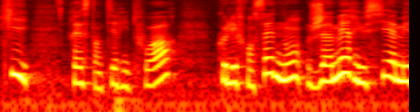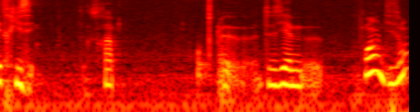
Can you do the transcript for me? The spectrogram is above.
qui reste un territoire que les Français n'ont jamais réussi à maîtriser. Ce sera euh, deuxième euh, point, disons.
